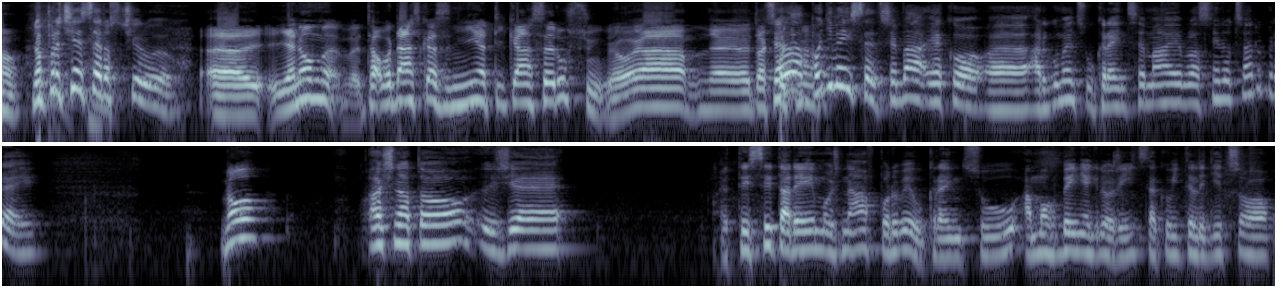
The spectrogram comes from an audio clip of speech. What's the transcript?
No. No proč se rozčiluju? Eh, jenom ta otázka zní a týká se Rusů. Jo? Já, eh, tak Třeba, pojďme- podívej se, třeba jako uh, argument s Ukrajincema je vlastně docela dobrý. No, Až na to, že ty si tady možná v podobě Ukrajinců a mohl by někdo říct, takový ty lidi, co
